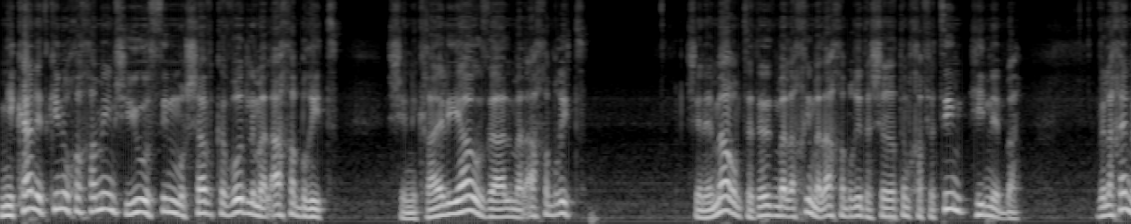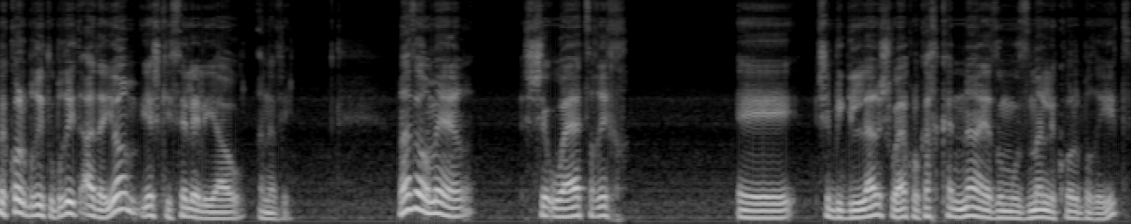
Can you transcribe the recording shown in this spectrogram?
מכאן התקינו חכמים שיהיו עושים מושב כבוד למלאך הברית, שנקרא אליהו ז"ל מלאך הברית. שנאמר, הוא מצטט את מלאכים, מלאך הברית אשר אתם חפצים, הנה בא. ולכן בכל ברית וברית עד היום יש כיסא לאליהו הנביא. מה זה אומר שהוא היה צריך, אה, שבגלל שהוא היה כל כך קנאי אז הוא מוזמן לכל ברית?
